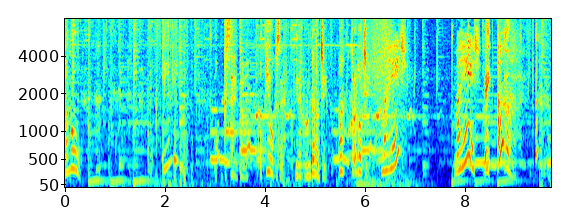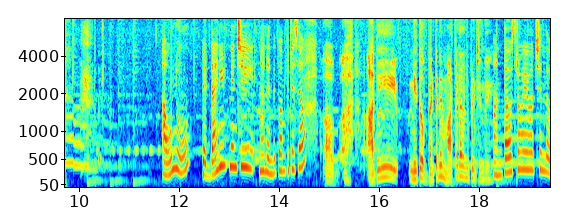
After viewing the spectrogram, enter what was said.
భాను! ఏంటి? ఒక్కసారి రావా ఒకే ఒకసారి నేను అక్కడ ఉంటాను వచ్చి త్వరగా వచ్చి మహేష్? మహేష్? అవును పెద్ద ఆయన ఇంటి నుంచి నన్ను ఎందుకు పంపించేశావు? అది నీతో వెంటనే మాట్లాడాలనిపించింది. అంత అవసరం ఏమొచ్చిందో?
